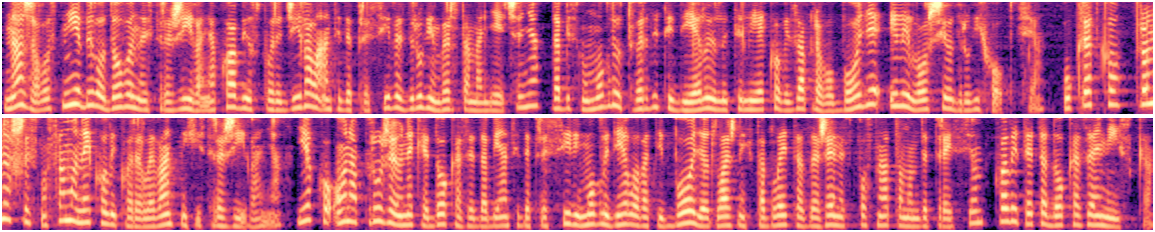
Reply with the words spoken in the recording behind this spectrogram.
Nažalost, nije bilo dovoljno istraživanja koja bi uspoređivala antidepresive s drugim vrstama liječenja da bismo mogli utvrditi djeluju li ti lijekovi zapravo bolje ili lošije od drugih opcija. Ukratko, pronašli smo samo nekoliko relevantnih istraživanja. Iako ona pružaju neke dokaze da bi antidepresivi mogli djelovati bolje od lažnih tableta za žene s postnatalnom depresijom, kvaliteta dokaza je niska.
